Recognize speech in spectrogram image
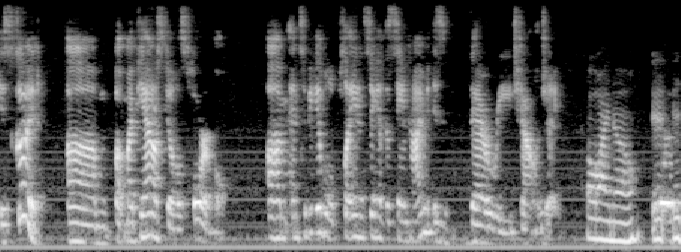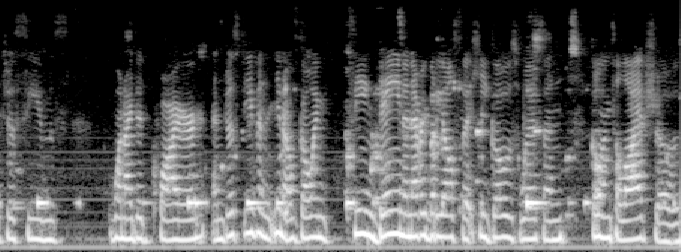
is good um, but my piano skill is horrible. Um, and to be able to play and sing at the same time is very challenging. Oh, I know. It, it just seems when I did choir and just even, you know, going, seeing Dane and everybody else that he goes with and going to live shows,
